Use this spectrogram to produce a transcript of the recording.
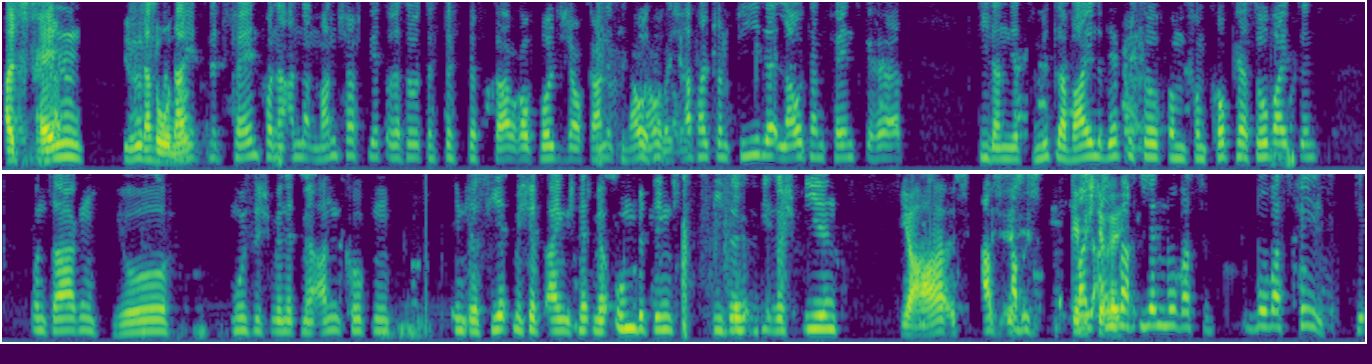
als Fan. Ist es Dass so. Dass man ne? da jetzt nicht Fan von einer anderen Mannschaft wird oder so, das, das, das, darauf wollte ich auch gar nicht hinaus. Aber ich habe halt schon viele Lautern-Fans gehört, die dann jetzt mittlerweile wirklich so vom, vom Kopf her so weit sind und sagen, jo, muss ich mir nicht mehr angucken, interessiert mich jetzt eigentlich nicht mehr unbedingt, diese, diese Spielen. Ja, es, ab, es, es ist, weil einfach recht. irgendwo was, wo was fehlt. Dir,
